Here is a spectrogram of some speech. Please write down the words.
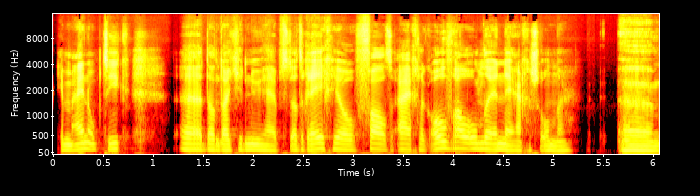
in mijn optiek, uh, dan dat je nu hebt. Dat regio valt eigenlijk overal onder en nergens onder. Uh,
